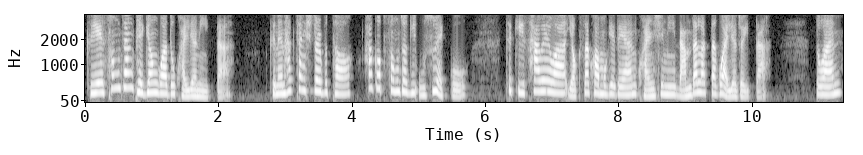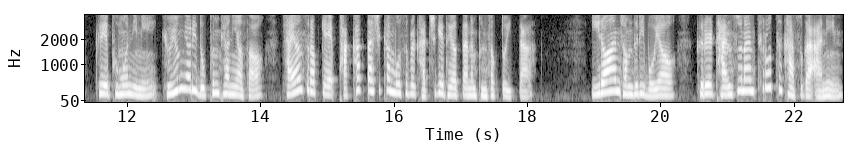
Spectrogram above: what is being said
그의 성장 배경과도 관련이 있다. 그는 학창 시절부터 학업 성적이 우수했고 특히 사회와 역사 과목에 대한 관심이 남달랐다고 알려져 있다. 또한 그의 부모님이 교육열이 높은 편이어서 자연스럽게 박학다식한 모습을 갖추게 되었다는 분석도 있다. 이러한 점들이 모여 그를 단순한 트로트 가수가 아닌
